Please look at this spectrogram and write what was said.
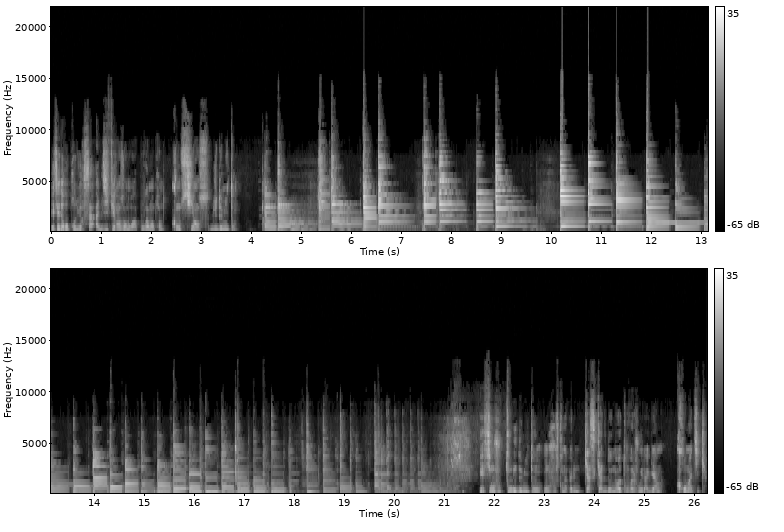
Essaye de reproduire ça à différents endroits pour vraiment prendre conscience du demi-ton. Et si on joue tous les demi-tons, on joue ce qu'on appelle une cascade de notes, on va jouer la gamme chromatique.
